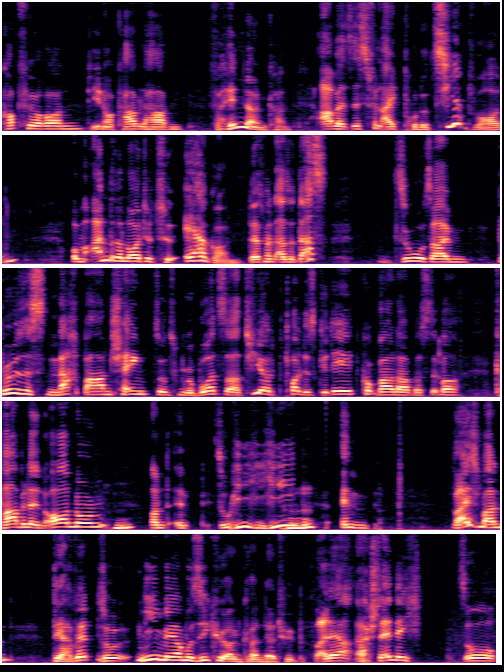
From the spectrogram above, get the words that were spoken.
Kopfhörern, die noch Kabel haben, verhindern kann. Aber es ist vielleicht produziert worden, um andere Leute zu ärgern. Dass man also das so seinem bösesten Nachbarn schenkt, so zum Geburtstag, hier, tolles Gerät, guck mal, da bist immer Kabel in Ordnung und in, so hihihi, in, weiß man, der wird so nie mehr Musik hören können, der Typ, weil er ständig so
